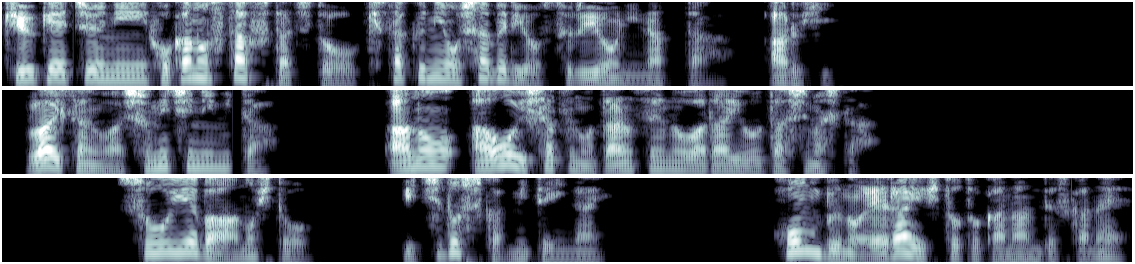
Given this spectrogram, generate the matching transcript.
休憩中に他のスタッフたちと気さくにおしゃべりをするようになったある日。Y さんは初日に見た、あの青いシャツの男性の話題を出しました。そういえばあの人、一度しか見ていない。本部の偉い人とかなんですかね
